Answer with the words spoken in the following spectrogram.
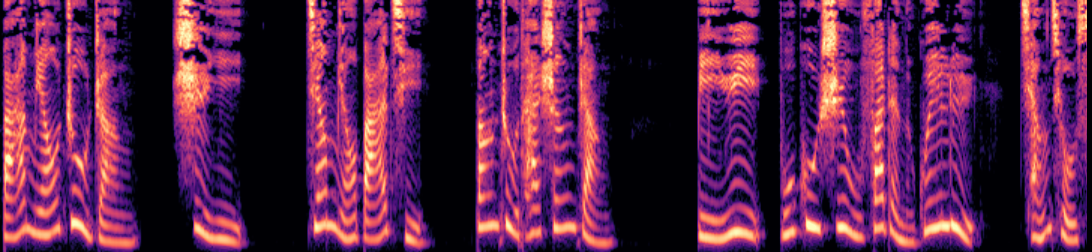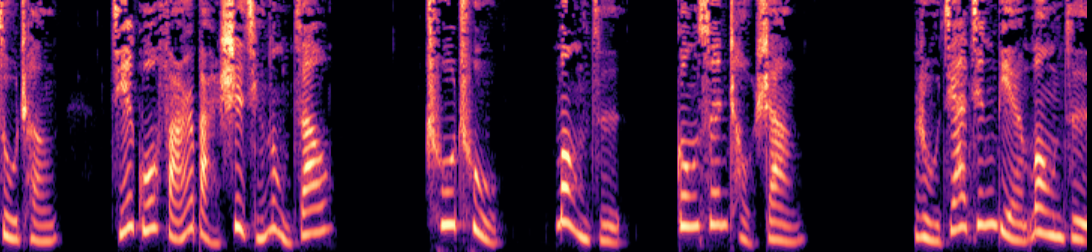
拔苗助长，示意将苗拔起，帮助它生长，比喻不顾事物发展的规律，强求速成，结果反而把事情弄糟。出处：孟子《公孙丑上》。儒家经典《孟子》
